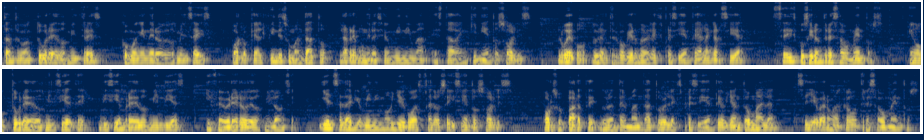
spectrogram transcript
tanto en octubre de 2003 como en enero de 2006, por lo que al fin de su mandato la remuneración mínima estaba en 500 soles. Luego, durante el gobierno del expresidente Alan García, se dispusieron tres aumentos, en octubre de 2007, diciembre de 2010 y febrero de 2011 y el salario mínimo llegó hasta los 600 soles. Por su parte, durante el mandato del expresidente Ollanta Humala, se llevaron a cabo tres aumentos,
